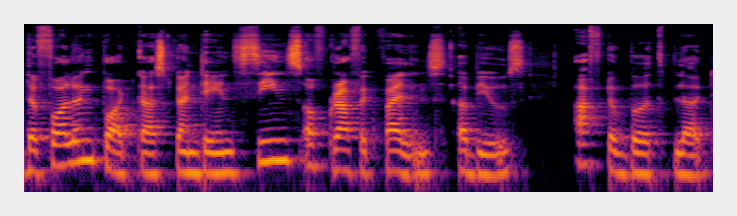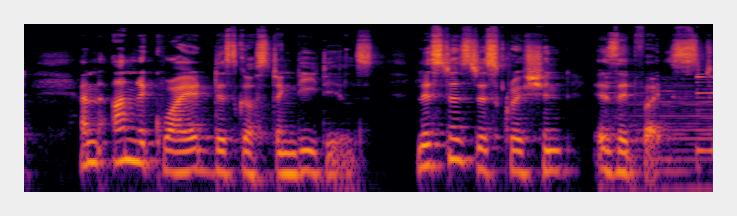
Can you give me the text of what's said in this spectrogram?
The following podcast contains scenes of graphic violence, abuse, afterbirth blood, and unrequired disgusting details. Listeners' discretion is advised.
